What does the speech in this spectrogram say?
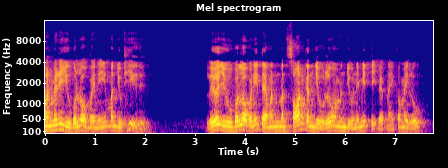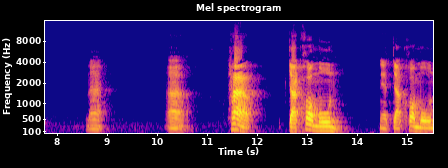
มันไม่ได้อยู่บนโลกใบนี้ มันอยู่ที่อื่น หรืออยู่บนโลกใบนี้ แต่มันมันซ้อนกันอยู่ หรือว่ามันอยู่ในมิติแบบไหนก็ไม่รู้นะอ่าถ้าจากข้อมูล เนี่ยจากข้อมูล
